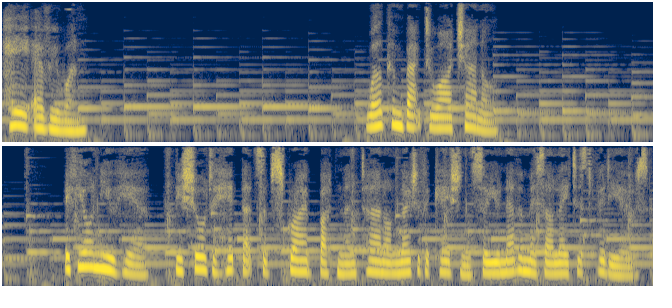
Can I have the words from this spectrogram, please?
Hey everyone. Welcome back to our channel. If you're new here, be sure to hit that subscribe button and turn on notifications so you never miss our latest videos.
